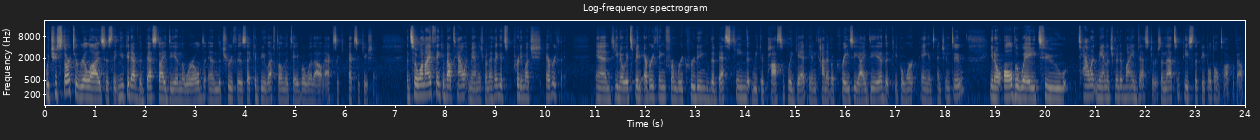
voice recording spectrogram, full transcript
What you start to realize is that you could have the best idea in the world, and the truth is that could be left on the table without ex- execution. And so when I think about talent management, I think it's pretty much everything. And you know, it's been everything from recruiting the best team that we could possibly get in kind of a crazy idea that people weren't paying attention to, you know, all the way to talent management of my investors. And that's a piece that people don't talk about,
